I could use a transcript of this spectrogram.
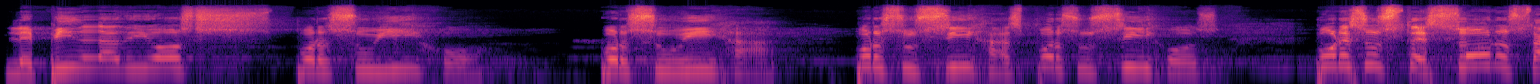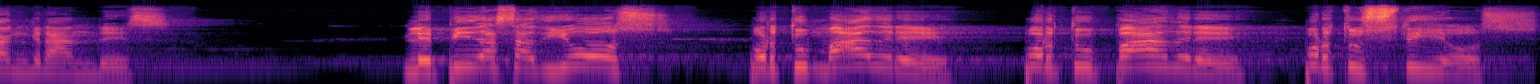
Le pida a Dios por su hijo, por su hija, por sus hijas, por sus hijos, por esos tesoros tan grandes. Le pidas a Dios por tu madre, por tu padre, por tus tíos.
